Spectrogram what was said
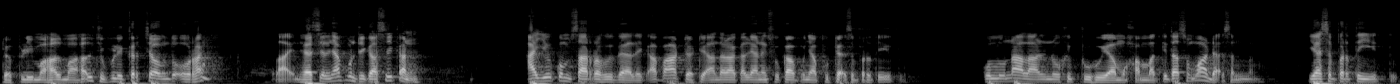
Udah beli mahal-mahal, jubli kerja untuk orang lain. Hasilnya pun dikasihkan. Ayukum sarrohu dalik. Apa ada di antara kalian yang suka punya budak seperti itu? Kuluna la nuhibbuhu ya Muhammad. Kita semua tidak senang. Ya seperti itu.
